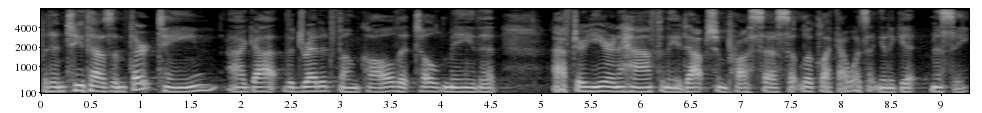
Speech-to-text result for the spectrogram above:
But in 2013, I got the dreaded phone call that told me that after a year and a half in the adoption process, it looked like I wasn't going to get Missy.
